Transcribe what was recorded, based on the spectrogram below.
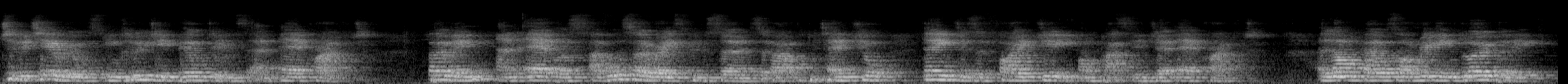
to materials including buildings and aircraft. Boeing and Airbus have also raised concerns about the potential dangers of 5G on passenger aircraft. Alarm bells are ringing globally,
